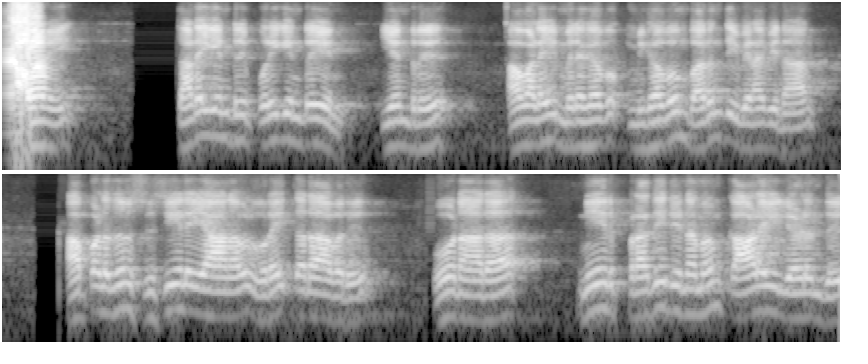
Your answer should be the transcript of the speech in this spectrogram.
அவனை தடையின்றி புரிகின்றேன் என்று அவளை மிகவும் மிகவும் வருந்தி வினவினான். அப்பொழுது சுசீலையானவள் உரைத்ததாவது ஓ நாதா நீர் பிரதிதினமும் காலையில் எழுந்து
